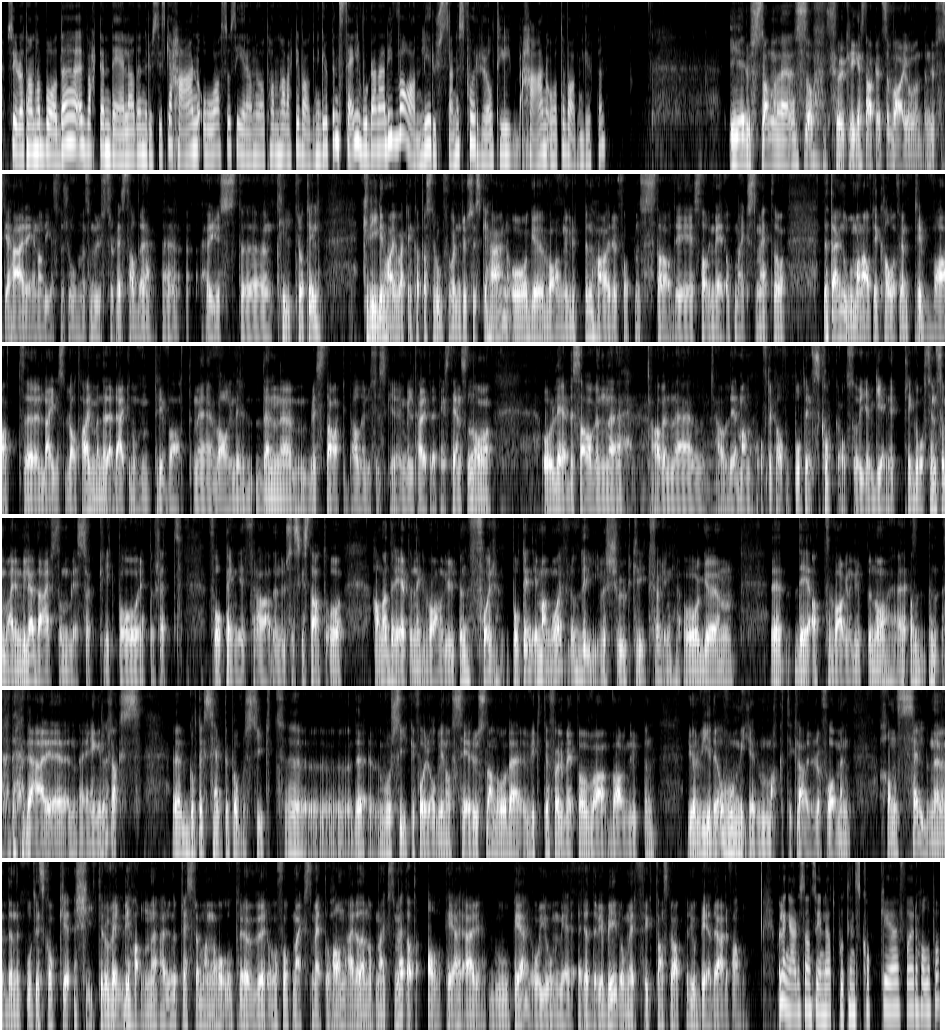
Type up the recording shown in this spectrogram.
Sier du at han har både vært en del av den russiske hæren, og så sier han jo at han har vært i Wagner-gruppen selv. Hvordan er de vanlige russernes forhold til hæren og til Wagner-gruppen? I Russland, eh, så, Før krigen startet, så var jo den russiske hær en av de institusjonene som russere flest hadde eh, høyest eh, tiltro til. Krigen har jo vært en katastrofe for den russiske hæren, og eh, Wagner-gruppen har fått en stadig, stadig, mer oppmerksomhet. og Dette er jo noe man til kaller for en privat eh, leiesoldat her, men det er, ikke noe privat med Wagner. Den eh, ble startet av den russiske militæretterretningstjenesten og, og ledes av en av, en, eh, av, det man ofte kaller for Putins kokk, altså Jevgenij Prigozjin, som var en milliardær som ble søkkrik på å rett og slett få penger fra den russiske stat. og han har drevet denne Gvan-gruppen for Putin i mange år for å drive skjult krigføring. Og eh, det at Wagner-gruppen nå eh, altså, Det er en, egentlig en slags godt eksempel på hvor, sykt, det, hvor syke forhold vi nå ser i Russland. Og det er viktig å følge med på hva Wagner-gruppen gjør videre, og hvor mye makt de klarer å få. Men han selv, denne, denne Putins kokk, sliter jo veldig. Han er under press fra mange hold og prøver å få oppmerksomhet. Og han er av den oppmerksomhet at all PR er god PR, og jo mer redde vi blir, og mer frykt han skaper, jo bedre er det for han. Hvor lenge er det sannsynlig at Putins kokk eh, får holde på?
